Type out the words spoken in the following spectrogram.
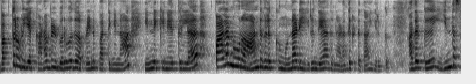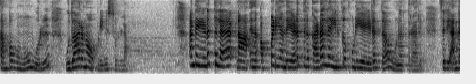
பக்தருடைய கனவில் வருவது அப்படின்னு பார்த்தீங்கன்னா இன்னைக்கு நேற்றுல பல நூறு ஆண்டுகளுக்கு முன்னாடி இருந்தே அது நடந்துக்கிட்டு தான் இருக்குது அதற்கு இந்த சம்பவமும் ஒரு உதாரணம் அப்படின்னு சொல்லலாம். அந்த இடத்துல நான் அப்படி அந்த இடத்துல கடலில் இருக்கக்கூடிய இடத்த உணர்த்துறாரு. சரி அந்த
